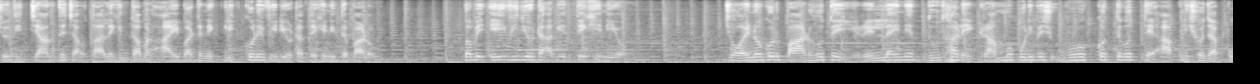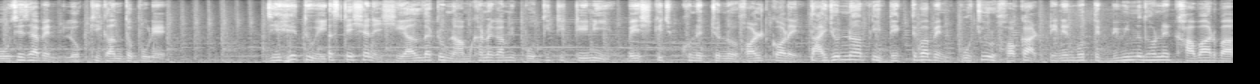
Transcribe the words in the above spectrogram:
যদি জানতে চাও, তাহলে কিন্তু আমার আই বাটনে ক্লিক করে ভিডিওটা দেখে নিতে পারো। তবে এই ভিডিওটা আগে দেখে নিও। জয়নগর পার হতেই রেল লাইনের দুধারে গ্রাম্য পরিবেশ উপভোগ করতে করতে আপনি সোজা পৌঁছে যাবেন লক্ষ্মীকান্তপুরে। যেহেতু এই স্টেশনে শিয়ালদা টু নামখানাগামী প্রতিটি ট্রেনই বেশ কিছুক্ষণের জন্য হল্ট করে তাই জন্য আপনি দেখতে পাবেন প্রচুর হকার ট্রেনের মধ্যে বিভিন্ন ধরনের খাবার বা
